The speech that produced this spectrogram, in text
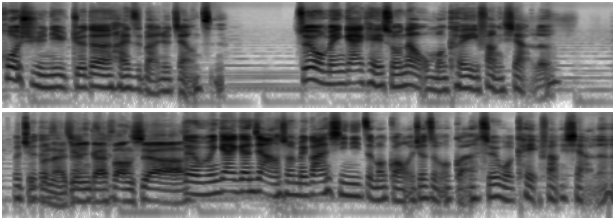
或许你觉得孩子本来就这样子，所以我们应该可以说，那我们可以放下了。我觉得本来就应该放下啊。对，我们应该跟家长说，没关系，你怎么管我就怎么管，所以我可以放下了。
